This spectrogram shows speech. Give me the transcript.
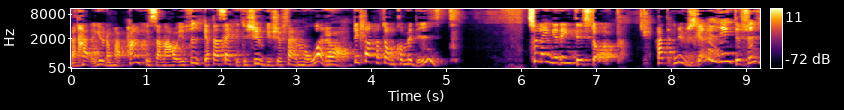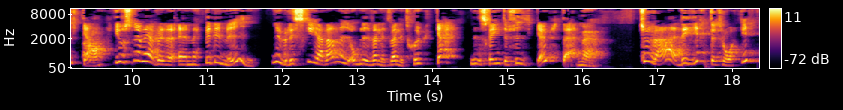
Men herregud, de här panschisarna har ju fikat här säkert i 20-25 år. Ja. Det är klart att de kommer dit. Så länge det inte är stopp. Att nu ska ni inte fika. Ja. Just nu är det en epidemi. Nu riskerar ni att bli väldigt, väldigt sjuka. Ni ska inte fika ute. Nej. Tyvärr, det är jättetråkigt.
